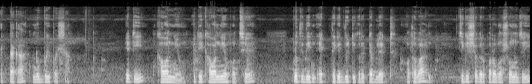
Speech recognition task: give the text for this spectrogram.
এক টাকা নব্বই পয়সা। এটি খাওয়ার নিয়ম। এটি খাওয়ার নিয়ম হচ্ছে প্রতিদিন এক থেকে দুইটি করে ট্যাবলেট অথবা চিকিৎসকের পরামর্শ অনুযায়ী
